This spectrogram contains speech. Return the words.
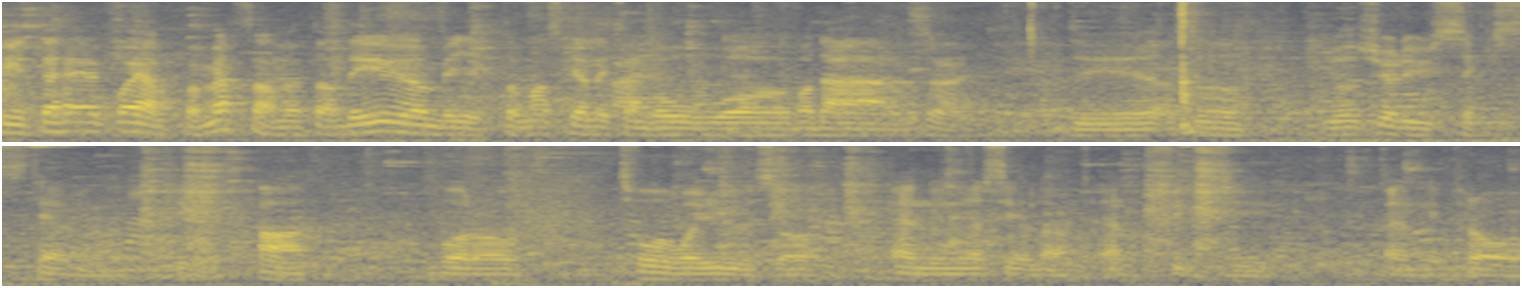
det är inte här på Älvsjömässan utan det är ju en bit och man ska liksom bo och vara där och sådär. det, alltså, jag körde ju sex tävlingar. Ja, Varav två var i USA, en i Nya Zeeland, en på Fiji en i Prag.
